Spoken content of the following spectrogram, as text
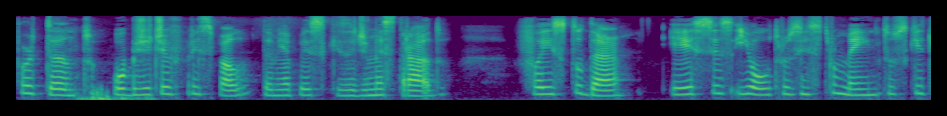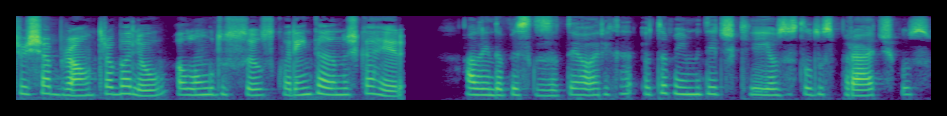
Portanto, o objetivo principal da minha pesquisa de mestrado foi estudar esses e outros instrumentos que Trisha Brown trabalhou ao longo dos seus 40 anos de carreira. Além da pesquisa teórica, eu também me dediquei aos estudos práticos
